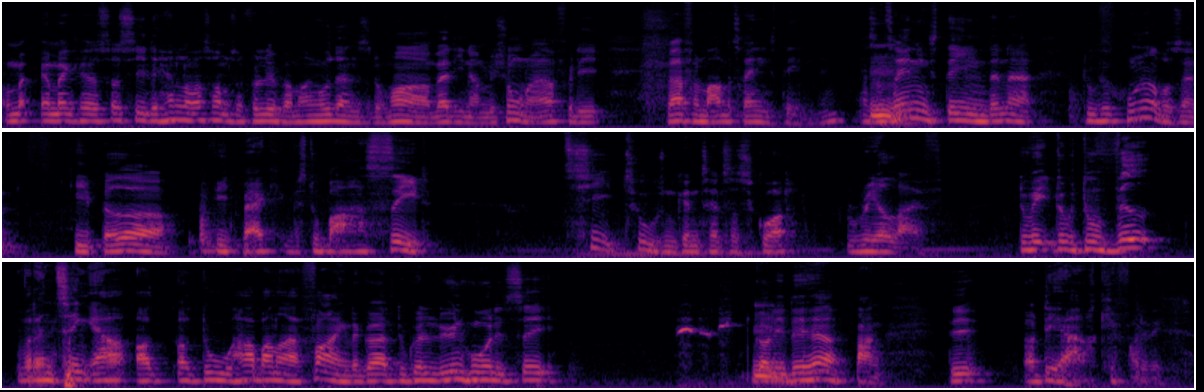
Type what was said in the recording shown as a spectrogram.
Og man, ja, man kan jo så sige, at det handler også om selvfølgelig, hvor mange uddannelser du har, og hvad dine ambitioner er, fordi i hvert fald meget med træningsdelen. Ikke? Altså Mm. træningsdelen, den er, du kan 100% give bedre feedback, hvis du bare har set 10.000 gentagelser squat real life. Du ved, du, du ved hvordan ting er, og, og du har bare noget erfaring, der gør, at du kan lynhurtigt se, gør lige Mm. det her, bang. Det, og det er, kæft hvor er det vigtigt.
